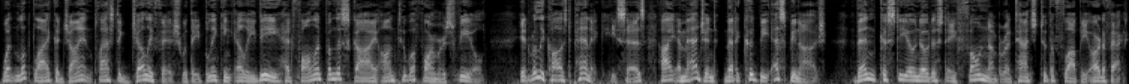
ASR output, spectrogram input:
What looked like a giant plastic jellyfish with a blinking LED had fallen from the sky onto a farmer's field. It really caused panic, he says. I imagined that it could be espionage. Then Castillo noticed a phone number attached to the floppy artifact.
